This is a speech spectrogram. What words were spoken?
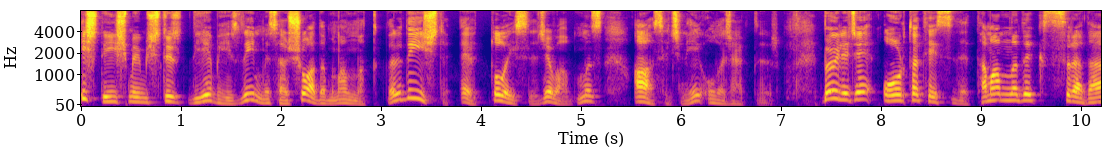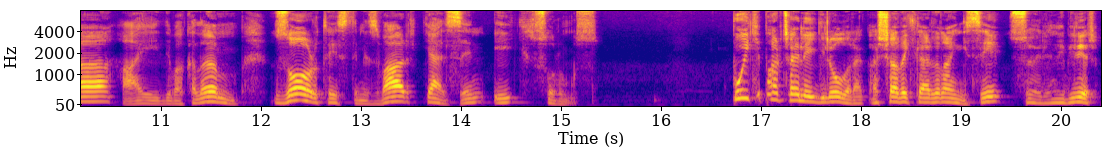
Hiç değişmemiştir diyemeyiz değil mi? Mesela şu adamın anlattıkları değişti. Evet dolayısıyla cevabımız A seçeneği olacaktır. Böylece orta testi de tamamladık. Sırada haydi bakalım zor testimiz var. Gelsin ilk sorumuz. Bu iki parçayla ilgili olarak aşağıdakilerden hangisi söylenebilir?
